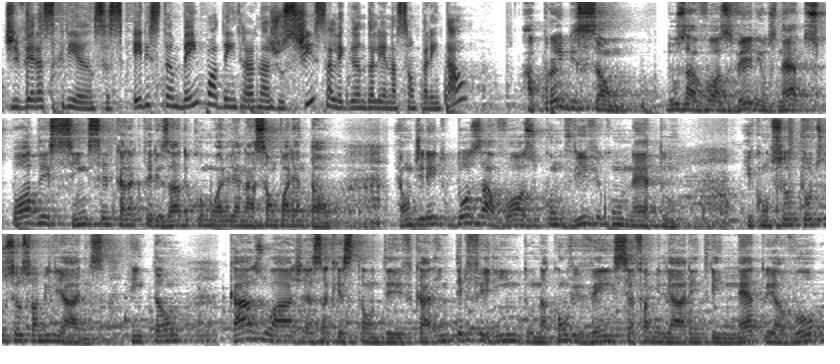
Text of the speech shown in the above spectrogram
de ver as crianças, eles também podem entrar na justiça alegando alienação parental? A proibição dos avós verem os netos pode sim ser caracterizado como alienação parental. É um direito dos avós o convívio com o neto e com seu, todos os seus familiares. Então, caso haja essa questão de ficar interferindo na convivência familiar entre neto e avô,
